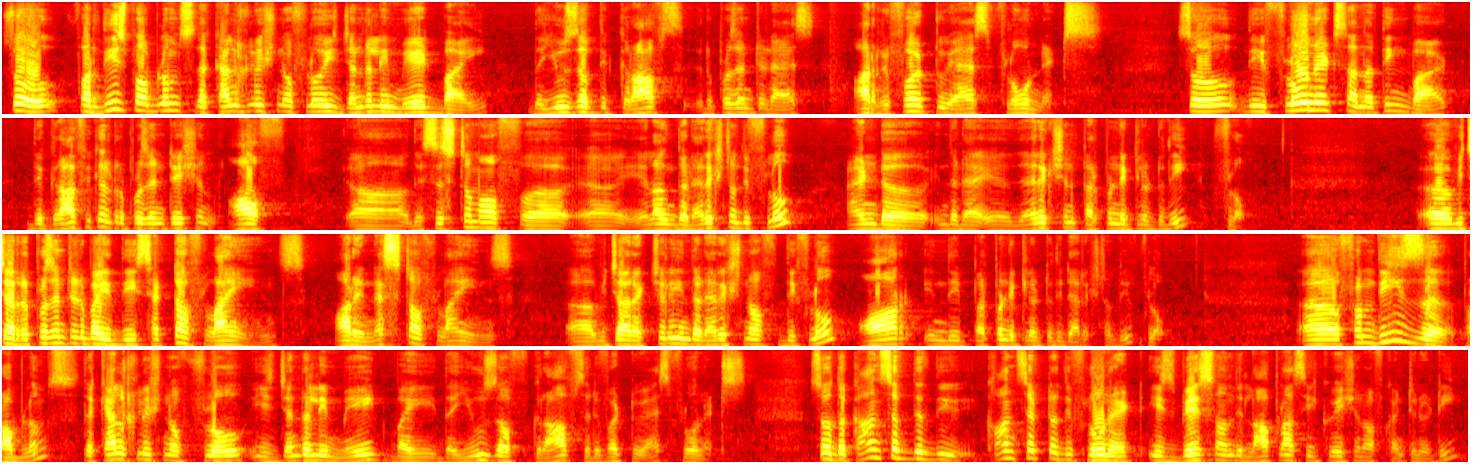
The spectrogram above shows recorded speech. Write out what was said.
So, for these problems the calculation of flow is generally made by the use of the graphs represented as are referred to as flow nets. So, the flow nets are nothing but the graphical representation of the system of uh, uh, along the direction of the flow and in the direction perpendicular to the flow which are represented by the set of lines or a nest of lines which are actually in the direction of the flow or in the perpendicular to the direction of the flow. Uh, from these uh, problems the calculation of flow is generally made by the use of graphs referred to as flow nets. So, the concept of the concept of the flow net is based on the Laplace equation of continuity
